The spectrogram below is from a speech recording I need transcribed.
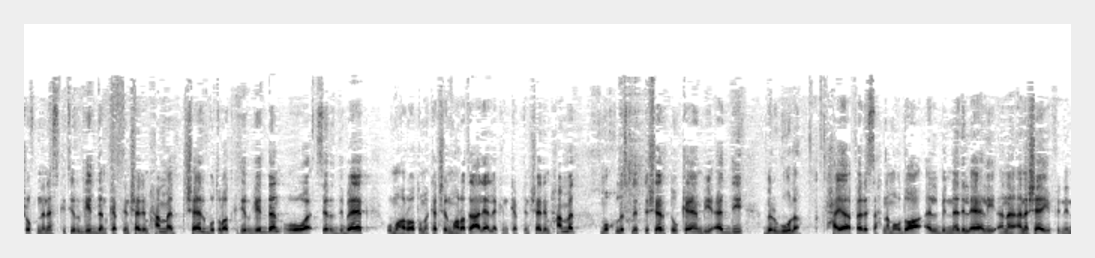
شفنا ناس كتير جدا. كابتن شادي محمد شال بطولات كتير جدا وهو سرد باك ومهاراته ما كانتش المهارات العالية لكن كابتن شادي محمد مخلص للتيشيرت وكان بيأدي برجولة. الحقيقة فارس إحنا موضوع قلب النادي الأهلي أنا أنا شايف إن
